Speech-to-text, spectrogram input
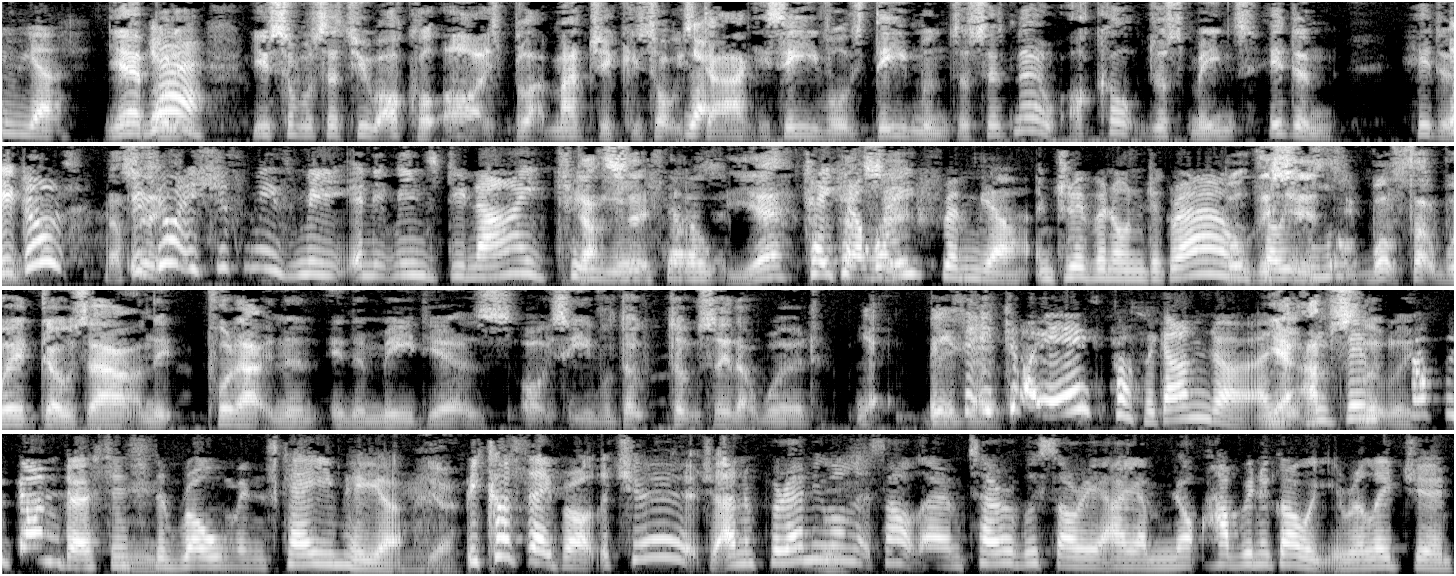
to you. Yeah, but Yeah. It, you someone says to you occult, oh, it's black magic. It's always Yeah. dark. It's evil. It's demons. I said no. Occult just means hidden. Hidden. It does. That's it it. does. It just means me, and it means denied to That's you. it. So Yeah, taken away it. from you and driven underground. But this so is looks- once that word goes out and it put out in a, in the media as oh, it's evil. Don't don't say that word. Yeah, it's, it, is propaganda, and Yeah, it, absolutely. been propaganda since mm. the Romans came here Yeah. because they brought the church. And for anyone that's out there, I'm terribly sorry. I am not having a go at your religion.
